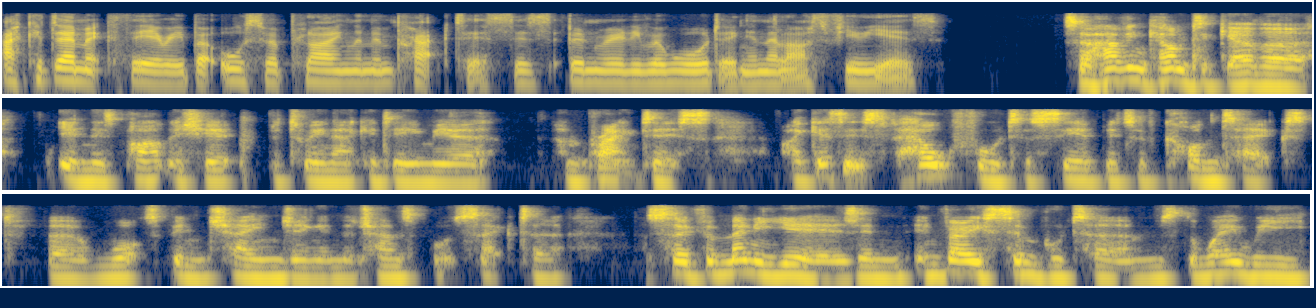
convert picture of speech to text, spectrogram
academic theory, but also applying them in practice has been really rewarding in the last few years. So, having come together in this partnership between academia and practice, I guess it's helpful to see a bit of context for what's been changing in the transport sector. So, for many years, in, in very simple terms, the way we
